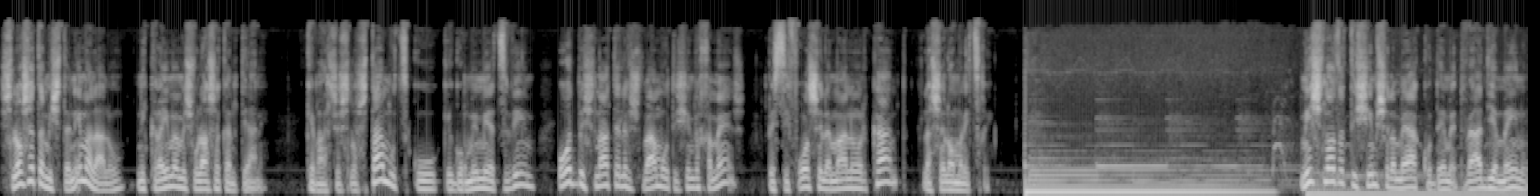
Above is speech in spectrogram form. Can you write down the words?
שלושת המשתנים הללו נקראים המשולש הקנטיאני, כיוון ששלושתם הוצגו כגורמים מייצבים עוד בשנת 1795 בספרו של עמנואל קאנט, לשלום הנצחי. משנות ה-90 של המאה הקודמת ועד ימינו,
